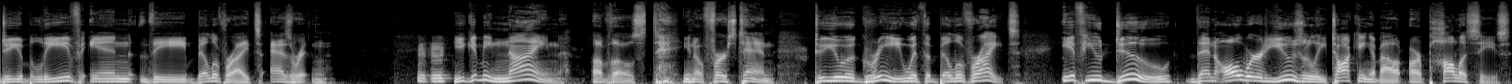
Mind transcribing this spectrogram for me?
Do you believe in the Bill of Rights as written? Mm-hmm. You give me nine of those, you know, first 10. Do you agree with the Bill of Rights? If you do, then all we're usually talking about are policies,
